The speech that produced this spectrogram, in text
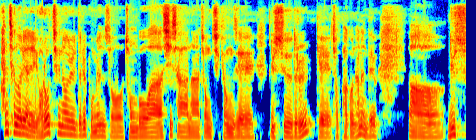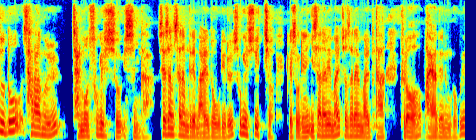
한 채널이 아니라 여러 채널들을 보면서 정보와 시사나 정치, 경제, 뉴스들을 이렇게 접하곤 하는데요. 어, 뉴스도 사람을 잘못 속일 수 있습니다. 세상 사람들의 말도 우리를 속일 수 있죠. 그래서 우리는 이 사람의 말, 저 사람의 말도 다 들어봐야 되는 거고요.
